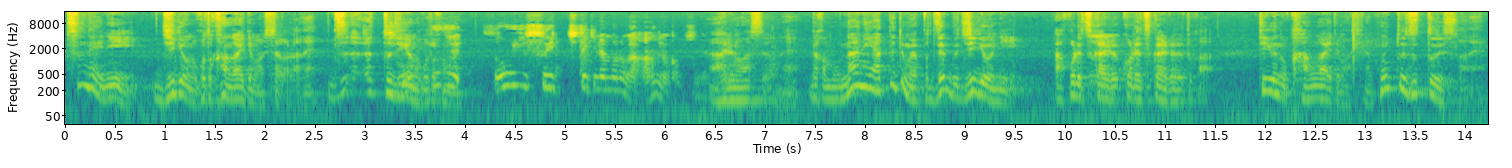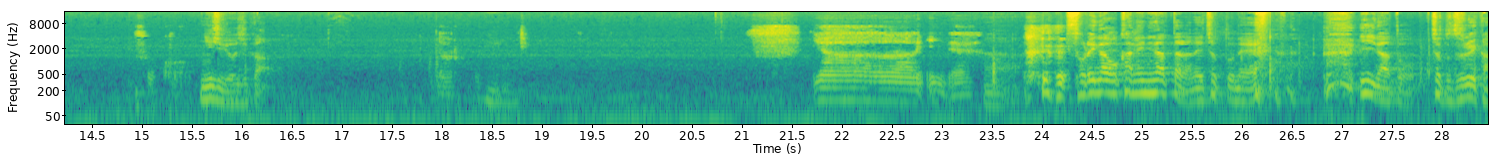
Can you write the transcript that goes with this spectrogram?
常に授業のこと考えてましたからね。ずーっと授業のこと考えて。そういうスイッチ的なものがあるのかもしれない、ありますよね。だからもう何やっててもやっぱ全部授業に、あ、これ使える、これ使えるとか、っていうのを考えてましたね。本当にずっとでしたね。そうか。24時間。なるほど。いやー、いいね。うん、それがお金になったらね、ちょっとね、いいなと、ちょっとずるい考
